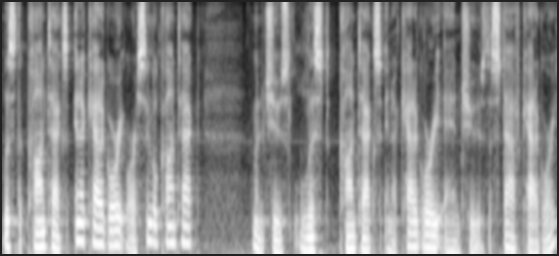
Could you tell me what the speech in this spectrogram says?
list the contacts in a category or a single contact. I'm going to choose list contacts in a category and choose the staff category.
